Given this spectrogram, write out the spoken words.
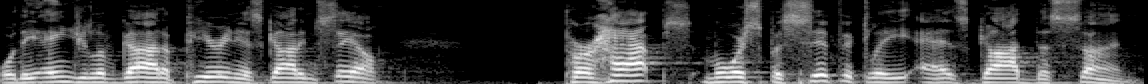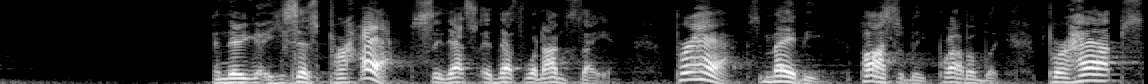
or the angel of God appearing as God himself, perhaps more specifically as God the Son. And there you go. He says, perhaps. See, that's, that's what I'm saying. Perhaps, maybe, possibly, probably. Perhaps,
